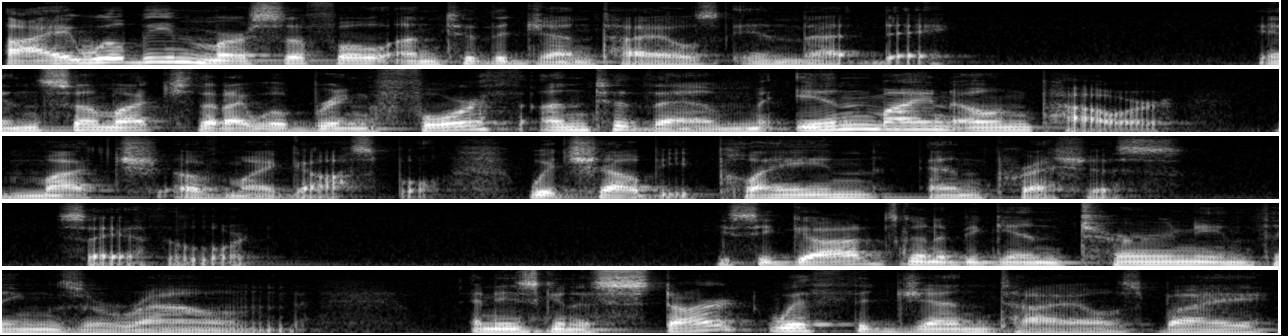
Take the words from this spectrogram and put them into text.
I will be merciful unto the Gentiles in that day, insomuch that I will bring forth unto them in mine own power much of my gospel, which shall be plain and precious, saith the Lord. You see, God's going to begin turning things around, and He's going to start with the Gentiles by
